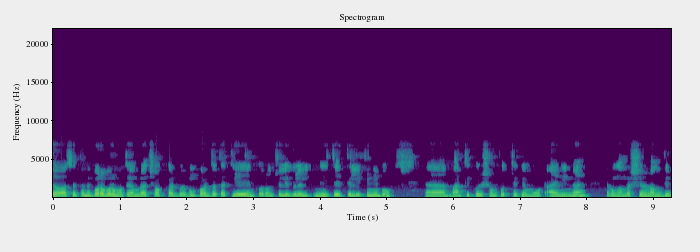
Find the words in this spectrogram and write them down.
দেওয়া আছে, তাহলে বরাবর মতে আমরা ছক কাটবো এবং করদাতা টিআইএন কর অঞ্চল এগুলো নিজ দায়িত্বে লিখে নিব। আর্থিক পরিসম্পদ থেকে মোট আয় নির্ণয় এবং আমরা শিরোনাম দিব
